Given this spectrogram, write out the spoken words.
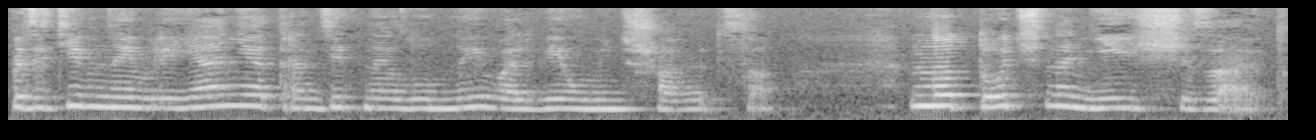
позитивные влияния транзитной Луны во Льве уменьшаются, но точно не исчезают.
